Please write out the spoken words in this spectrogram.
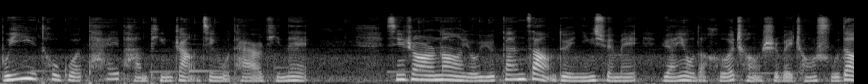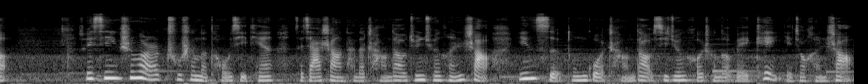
不易透过胎盘屏障进入胎儿体内。新生儿呢，由于肝脏对凝血酶原有的合成是未成熟的。所以新生儿出生的头几天，再加上他的肠道菌群很少，因此通过肠道细菌合成的维 K 也就很少。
